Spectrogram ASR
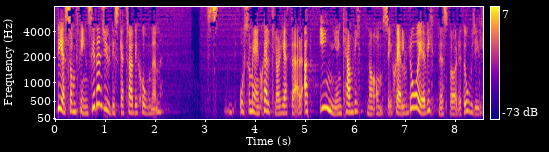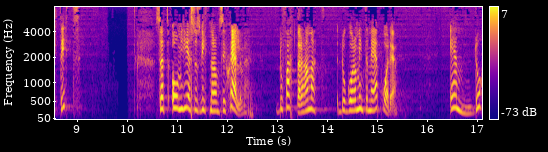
det som finns i den judiska traditionen och som är en självklarhet där, att ingen kan vittna om sig själv. Då är vittnesbördet ogiltigt. Så att om Jesus vittnar om sig själv, då fattar han att då går de inte med på det. Ändå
